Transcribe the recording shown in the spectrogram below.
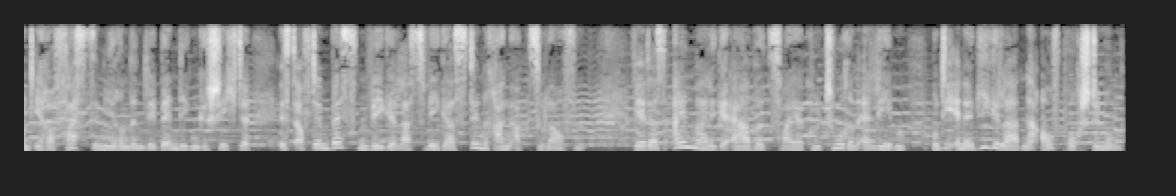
und ihrer faszinierenden lebendigen Geschichte ist auf dem besten Wege, Las Vegas den Rang abzulaufen. Wer das einmalige Erbe zweier Kulturen erleben und die energiegeladene Aufbruchstimmung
